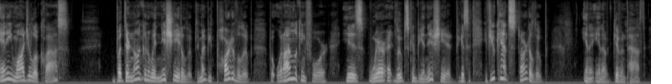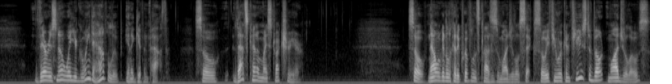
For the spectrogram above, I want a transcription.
any modulo class, but they're not going to initiate a loop. They might be part of a loop, but what I'm looking for is where uh, loops can be initiated. Because if you can't start a loop in a, in a given path, there is no way you're going to have a loop in a given path. So that's kind of my structure here. So now we're going to look at equivalence classes of modulo 6. So if you were confused about modulos,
